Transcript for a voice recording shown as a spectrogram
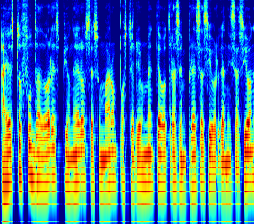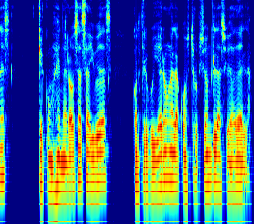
A estos fundadores pioneros se sumaron posteriormente otras empresas y organizaciones que con generosas ayudas contribuyeron a la construcción de la ciudadela,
